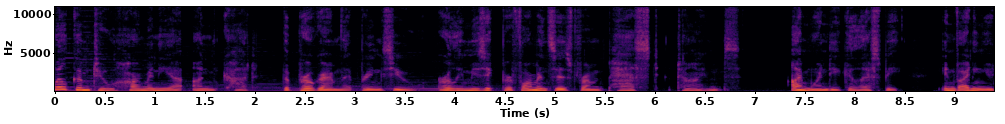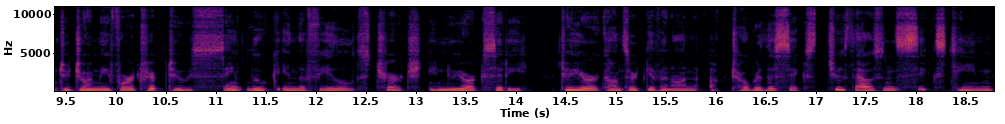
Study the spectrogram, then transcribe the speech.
Welcome to Harmonia Uncut, the program that brings you early music performances from past times. I'm Wendy Gillespie, inviting you to join me for a trip to St. Luke in the Fields Church in New York City to hear a concert given on October the 6th, 2016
